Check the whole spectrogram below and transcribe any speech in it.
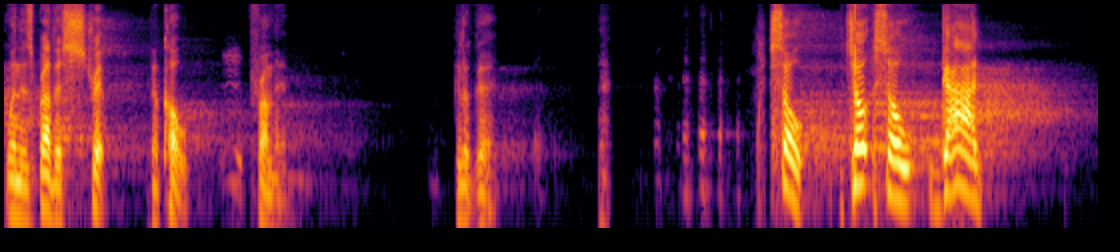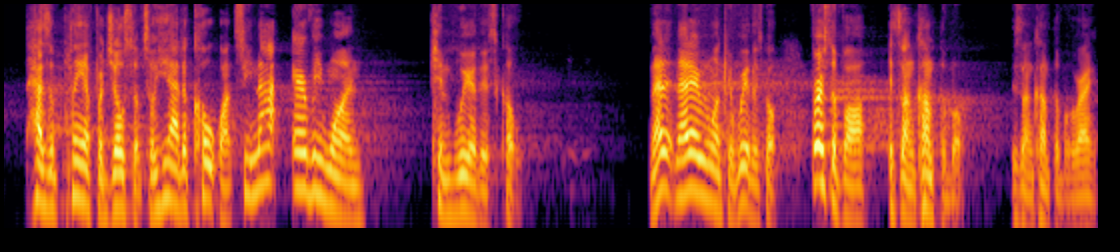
when his brothers stripped the coat. From him. You look good. So, so God has a plan for Joseph. So he had a coat on. See, not everyone can wear this coat. Not, not everyone can wear this coat. First of all, it's uncomfortable. It's uncomfortable, right?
